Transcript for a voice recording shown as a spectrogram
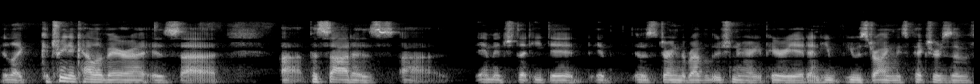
like Catrina Calavera is uh, uh, Posada's uh, image that he did. It, it was during the Revolutionary period, and he he was drawing these pictures of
